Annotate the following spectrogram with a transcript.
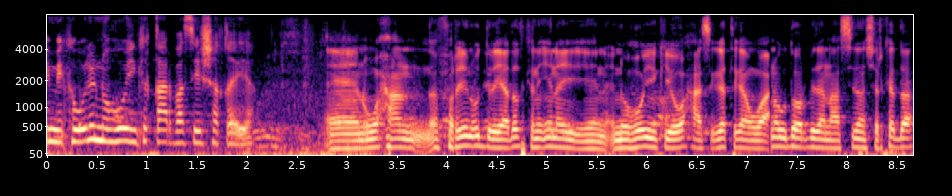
iminka weli noohooyinka qaar baa sii shaqeeya waxaan fariin u dirayaa dadkani inay noohooyinka iyo waxaas kaga tagaan. Waa anagu door bidanaa sidan shirkadda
